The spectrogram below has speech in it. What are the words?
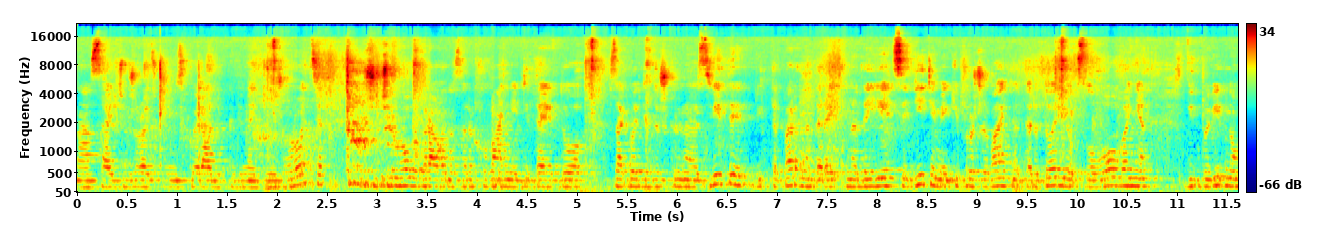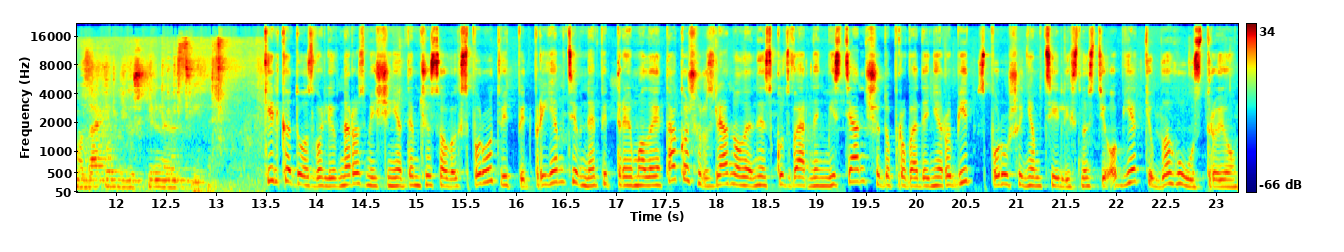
на сайті Ужгородської міської ради в кабінеті Ужгородця. Першочергове право на зарахування дітей до закладів дошкільної освіти відтепер надається дітям, які проживають на території обслуговування відповідного закладу дошкільної освіти. Кілька дозволів на розміщення тимчасових споруд від підприємців не підтримали. Також розглянули низку звернень містян щодо проведення робіт з порушенням цілісності об'єктів благоустрою.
